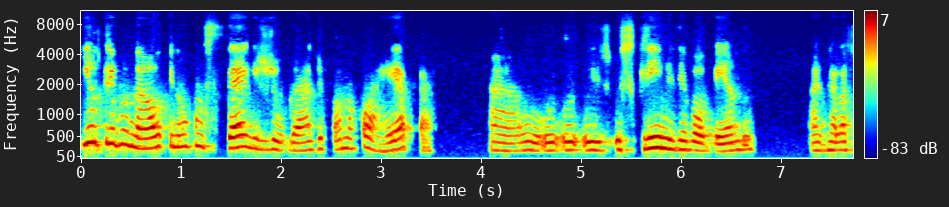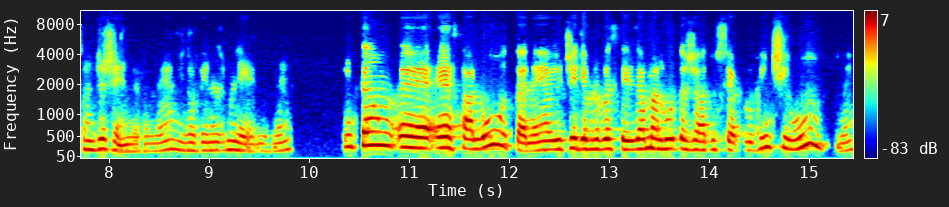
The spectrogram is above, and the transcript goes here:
e o tribunal que não consegue julgar de forma correta ah, os, os crimes envolvendo as relações de gênero, né, envolvendo as mulheres, né. Então, é, essa luta, né, eu diria para vocês, é uma luta já do século XXI, né,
